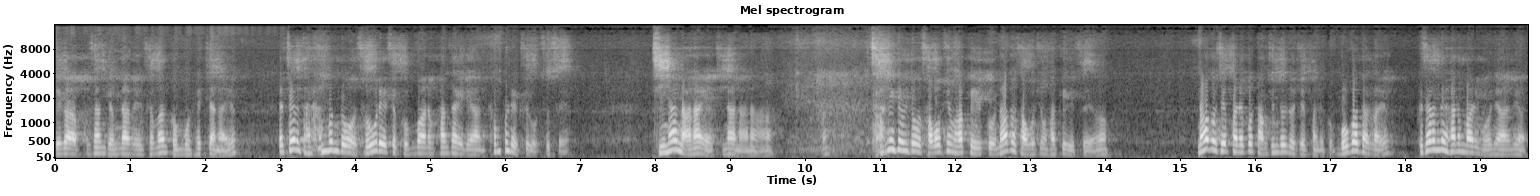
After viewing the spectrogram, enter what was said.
제가 부산 경남에서만 근무했잖아요. 저는 단 한 번도 서울에서 근무하는 판사에 대한 컴플렉스가 없었어요. 지난 않아요, 지난 않아. 어? 자기들도 사법시험 합격했고, 나도 사법시험 합격했어요. 나도 재판했고, 당신들도 재판했고, 뭐가 달라요? 그 사람들이 하는 말이 뭐냐 하면,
